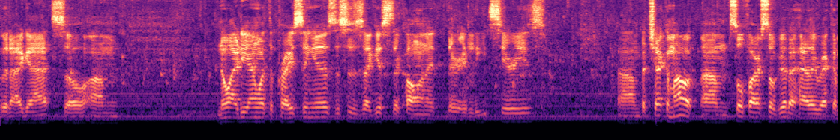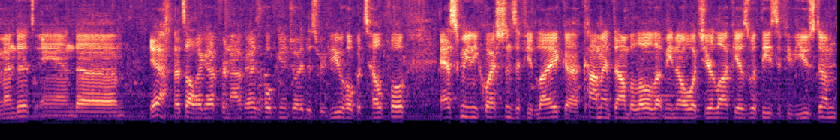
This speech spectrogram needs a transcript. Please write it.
that I got. So. Um, no idea on what the pricing is. This is, I guess they're calling it their Elite Series. Um, but check them out. Um, so far, so good. I highly recommend it. And um, yeah, that's all I got for now, guys. I hope you enjoyed this review. Hope it's helpful. Ask me any questions if you'd like. Uh, comment down below. Let me know what your luck is with these if you've used them,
